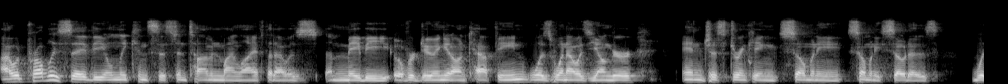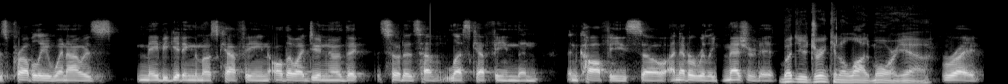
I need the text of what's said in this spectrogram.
I would probably say the only consistent time in my life that I was uh, maybe overdoing it on caffeine was when I was younger and just drinking so many so many sodas was probably when I was maybe getting the most caffeine although I do know that sodas have less caffeine than than coffee so I never really measured it. But you're drinking a lot more, yeah. Right.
